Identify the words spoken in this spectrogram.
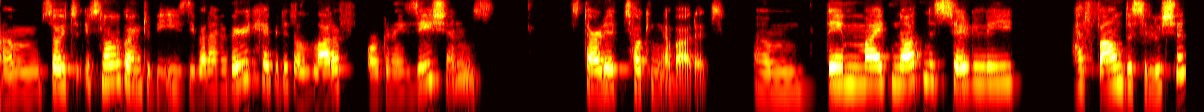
um, so it's, it's not going to be easy but i'm very happy that a lot of organizations started talking about it. Um, they might not necessarily have found the solution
